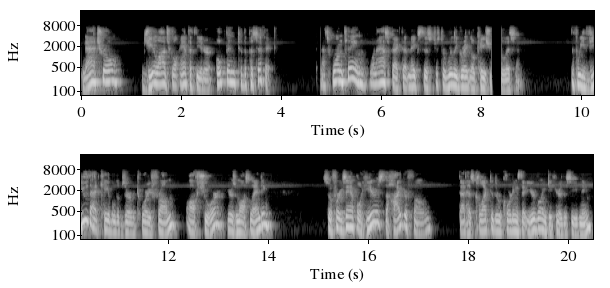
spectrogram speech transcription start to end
natural geological amphitheater open to the Pacific. That's one thing, one aspect that makes this just a really great location to listen. If we view that cabled observatory from offshore, here's Moss Landing. So, for example, here's the hydrophone that has collected the recordings that you're going to hear this evening.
